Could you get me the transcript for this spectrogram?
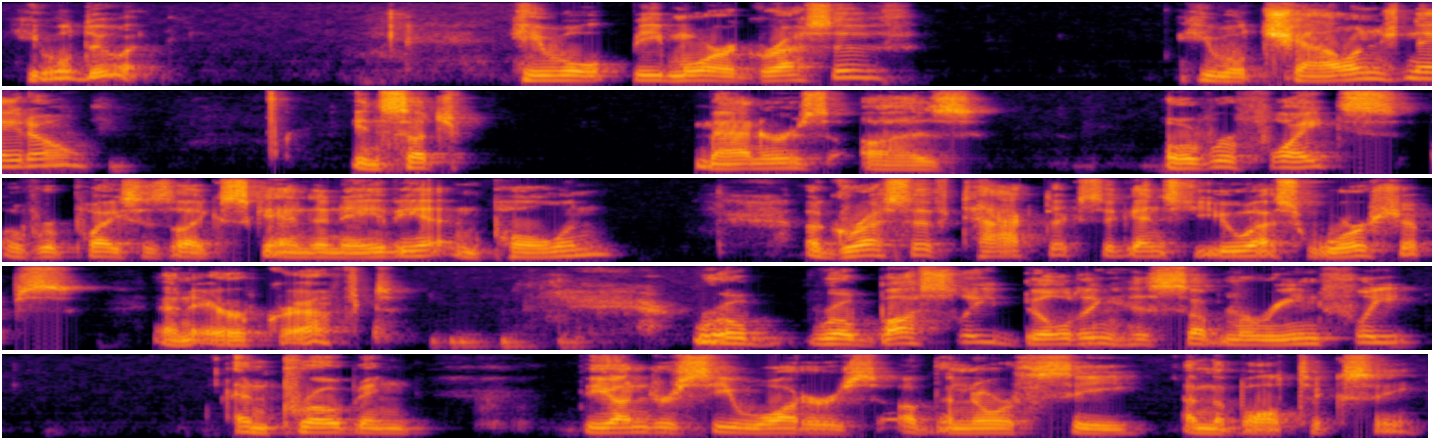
he will do it. He will be more aggressive he will challenge NATO in such manners as overflights over places like Scandinavia and Poland, aggressive tactics against U.S. warships and aircraft, ro- robustly building his submarine fleet, and probing the undersea waters of the North Sea and the Baltic Sea.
